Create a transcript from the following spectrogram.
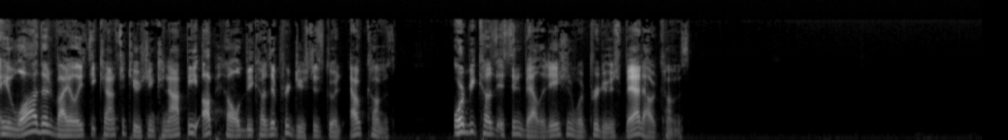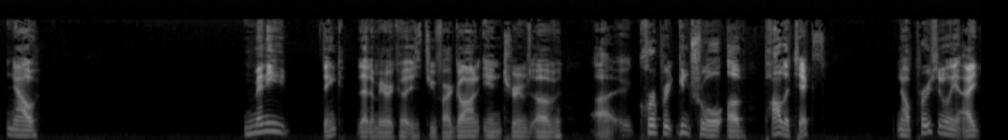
a law that violates the Constitution cannot be upheld because it produces good outcomes, or because its invalidation would produce bad outcomes. Now, many think that America is too far gone in terms of uh, corporate control of politics. Now, personally, I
